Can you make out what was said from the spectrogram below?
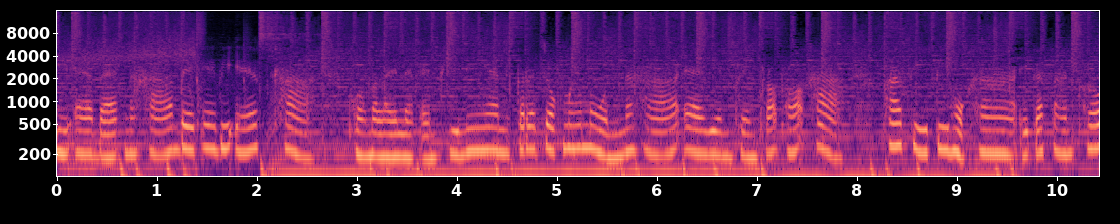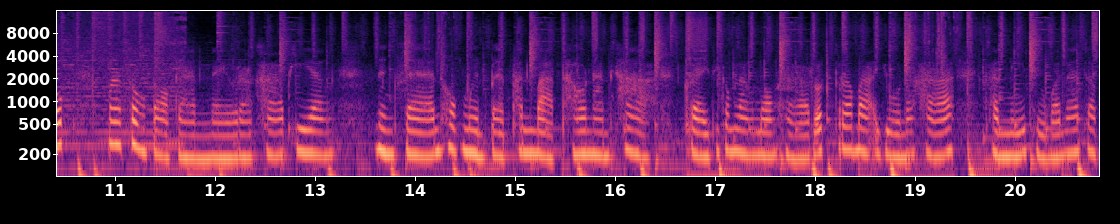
มีแอร์แบ็กนะคะเบรก ABS ค่ะพวงมาลัยแหลกแอนพีเนียน กระจกมือหมุนนะคะ แอร์เย็นเพลงเพราะๆค่ะ ภาษีปี 65 เอกสารครบ มาส่งต่อกันในราคาเพียง 168,000 บาทเท่านั้นค่ะ ใครที่กำลังมองหารถกระบะอยู่นะคะ คันนี้ถือว่าน่าจับ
